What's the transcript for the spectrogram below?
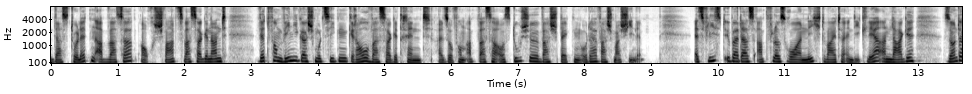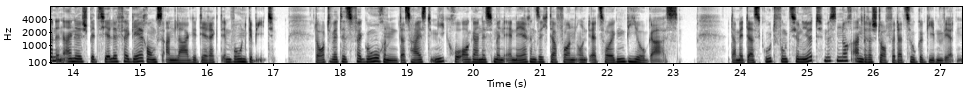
Das Toilettenabwasser, auch Schwarzwasser genannt, wird vom weniger schmutzigen Grauwasser getrennt, also vom Abwasser aus Dusche, Waschbecken oder Waschmaschine. Es fließt über das Abflussrohr nicht weiter in die Kläranlage, sondern in eine spezielle Vergärungsanlage direkt im Wohngebiet. Dort wird es vergoren, das heißt Mikroorganismen ernähren sich davon und erzeugen Biogas. Damit das gut funktioniert, müssen noch andere Stoffe dazugegeben werden.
